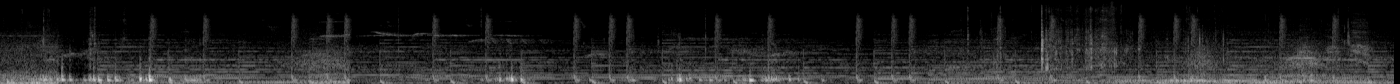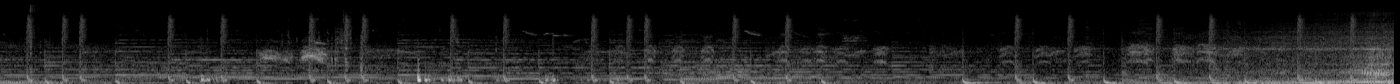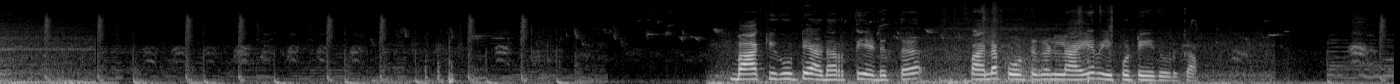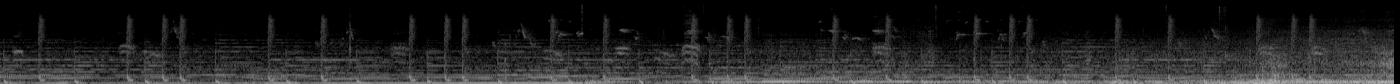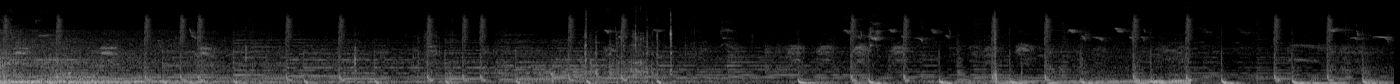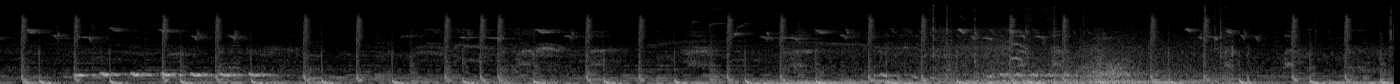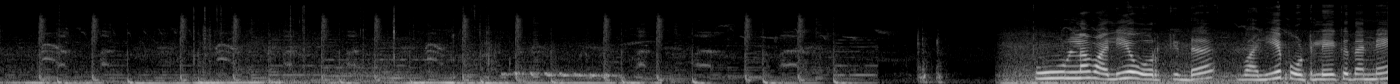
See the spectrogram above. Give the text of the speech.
ബാക്കി കൂട്ടി അടർത്തിയെടുത്ത് പല പോട്ടുകളിലായി റീപോട്ട് ചെയ്ത് കൊടുക്കാം. പൂവുള്ള വലിയ ഓർക്കിഡ് വലിയ പോട്ടിലേക്ക് തന്നെ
